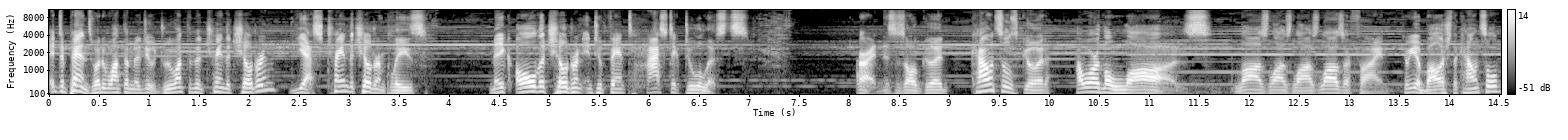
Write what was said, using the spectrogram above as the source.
It depends. What do we want them to do? Do we want them to train the children? Yes, train the children, please. Make all the children into fantastic duelists. Alright, this is all good. Council's good. How are the laws? Laws, laws, laws, laws are fine. Can we abolish the council?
